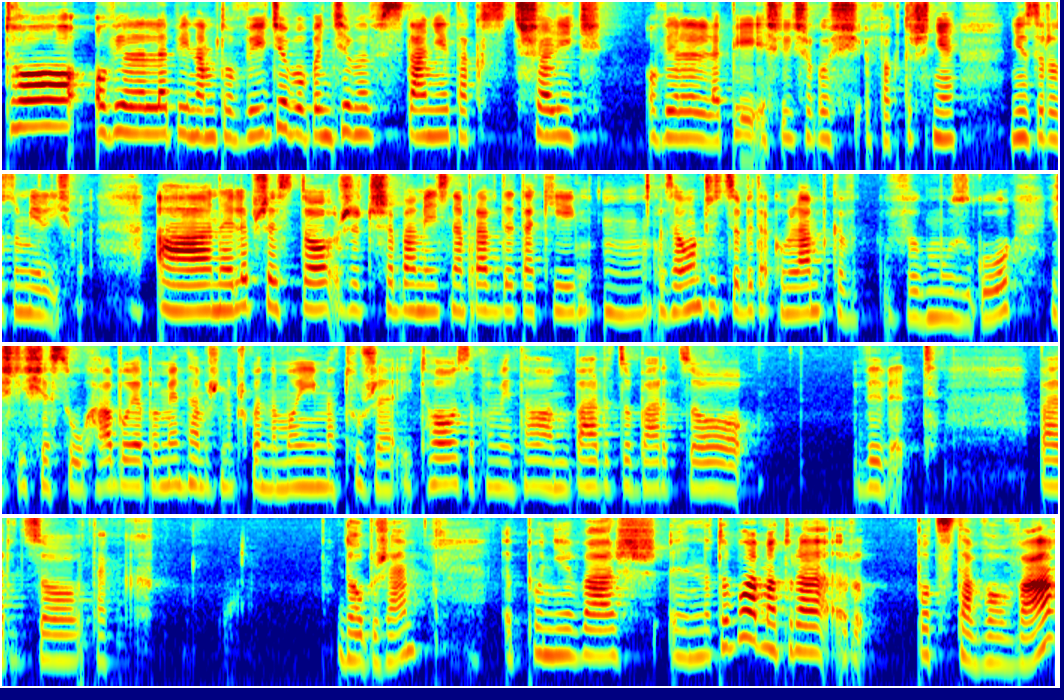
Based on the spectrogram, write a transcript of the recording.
to o wiele lepiej nam to wyjdzie, bo będziemy w stanie tak strzelić o wiele lepiej, jeśli czegoś faktycznie nie zrozumieliśmy. A najlepsze jest to, że trzeba mieć naprawdę taki, mm, załączyć sobie taką lampkę w, w, mózgu, jeśli się słucha, bo ja pamiętam, że na przykład na mojej maturze i to zapamiętałam bardzo, bardzo vivid, bardzo tak dobrze, ponieważ no to była matura podstawowa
